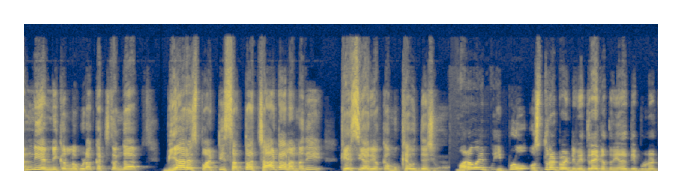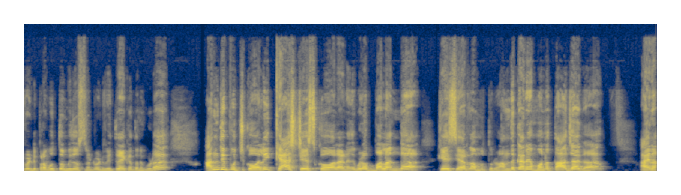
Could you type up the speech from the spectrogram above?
అన్ని ఎన్నికల్లో కూడా ఖచ్చితంగా బీఆర్ఎస్ పార్టీ సత్తా చాటాలన్నది కేసీఆర్ యొక్క ముఖ్య ఉద్దేశం. మరోవైపు ఇప్పుడు వస్తున్నటువంటి వ్యతిరేకతను ఏదైతే ఇప్పుడు ఉన్నటువంటి ప్రభుత్వం మీద వస్తున్నటువంటి వ్యతిరేకతను కూడా అందిపుచ్చుకోవాలి క్యాష్ చేసుకోవాలి అనేది కూడా బలంగా కేసీఆర్ నమ్ముతున్నారు. అందుకనే మొన్న తాజాగా ఆయన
